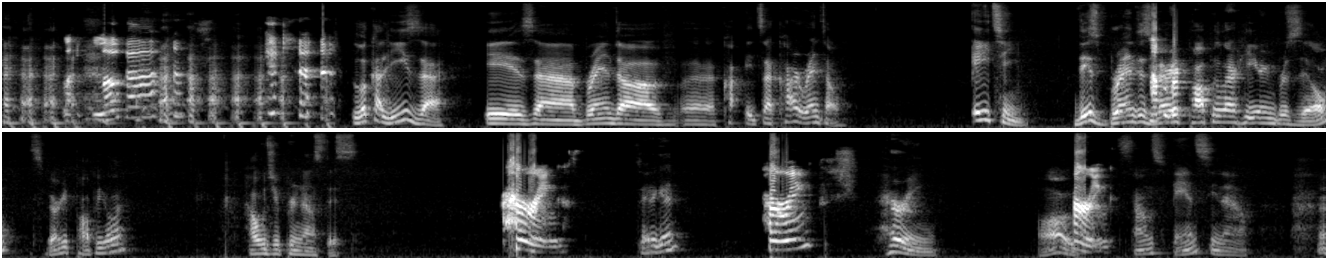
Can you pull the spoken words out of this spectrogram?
Like Loca? Localiza is a brand of uh, car, it's a car rental. 18. This brand is very popular here in Brazil. It's very popular. How would you pronounce this? Herring. Say it again. Herring? Herring. Oh, Herring. sounds fancy now.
